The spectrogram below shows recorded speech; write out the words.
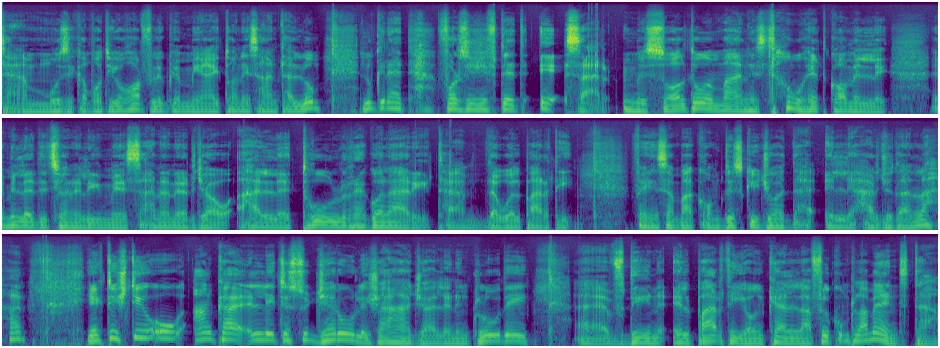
ta' mużika moti uħor fl-imkien miegħi Tony Santallu, l kienet forsi xiftet iqsar mis-soltu imma nistgħu wetkom illi mill-edizzjoni li jmiss għana nerġgħu għal tul regolari ta' l-ewwel parti fejn semakom diski ġodda illi ħarġu dan l-aħħar. Jekk tixtiequ anka li tissuġġeru li xi ħaġa li ninkludi eh, f'din il-parti jew nkella fil-kumplament ta'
